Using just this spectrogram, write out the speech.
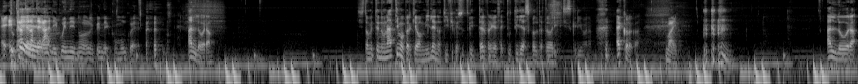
È, entrate che... laterali, quindi, no, quindi comunque... allora. Ci sto mettendo un attimo perché ho mille notifiche su Twitter, perché sai tutti gli ascoltatori che ci scrivono. Eccolo qua. Vai. allora,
